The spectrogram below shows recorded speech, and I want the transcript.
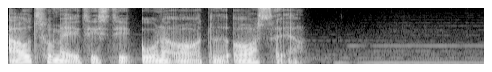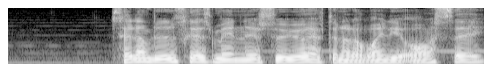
automatisk de underordnede årsager. Selvom videnskabsmændene søger efter den oprindelige årsag,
